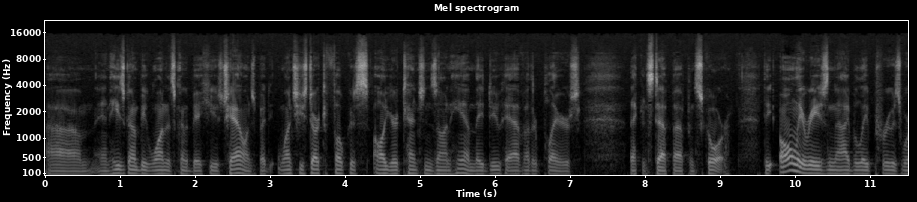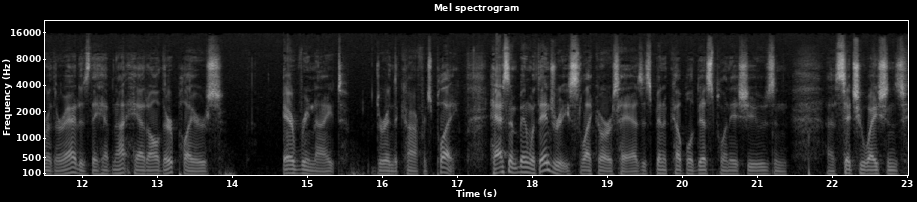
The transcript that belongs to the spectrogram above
Um, and he's going to be one that's going to be a huge challenge. But once you start to focus all your attentions on him, they do have other players that can step up and score. The only reason I believe Peru is where they're at is they have not had all their players every night during the conference play. Hasn't been with injuries like ours has. It's been a couple of discipline issues and uh, situations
